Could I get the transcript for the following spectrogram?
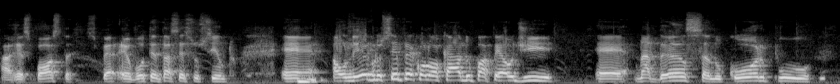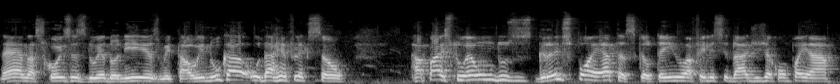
A resposta. Eu vou tentar ser sucinto. É, ao negro sempre é colocado o papel de é, na dança, no corpo, né, nas coisas do hedonismo e tal, e nunca o da reflexão. Rapaz, tu é um dos grandes poetas que eu tenho a felicidade de acompanhar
